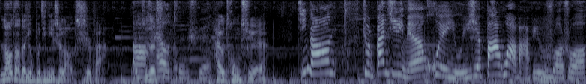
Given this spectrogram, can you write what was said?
唠叨的又不仅仅是老师吧？我啊觉得，是、还有同学，还有同学，经常就是班级里面会有一些八卦吧，比如说说，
